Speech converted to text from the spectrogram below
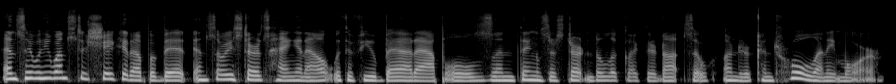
And so he wants to shake it up a bit. And so he starts hanging out with a few bad apples, and things are starting to look like they're not so under control anymore.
